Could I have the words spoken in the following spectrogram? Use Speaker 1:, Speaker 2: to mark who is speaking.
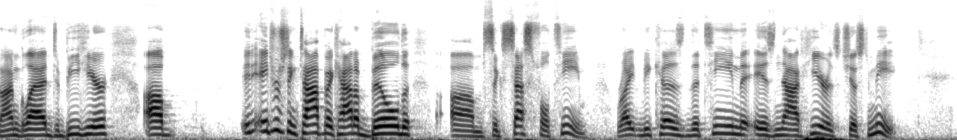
Speaker 1: I'm glad to be here. Uh, interesting topic how to build a um, successful team, right? Because the team is not here, it's just me.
